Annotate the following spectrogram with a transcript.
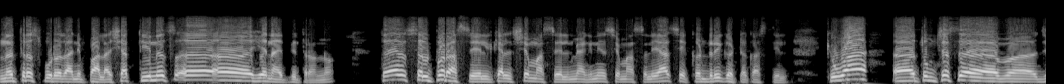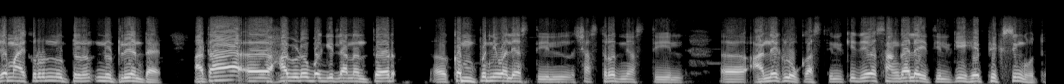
नत्र स्फुरद आणि पालाश या तीनच हे नाहीत मित्रांनो. तर सल्फर असेल कॅल्शियम असेल मॅग्नेशियम असेल या सेकंडरी घटक असतील. किंवा तुमच्या जे मायक्रो न्यूट्र न्यूट्रियंट आहे. आता हा व्हिडिओ बघितल्यानंतर कंपनीवाले असतील शास्त्रज्ञ असतील अनेक लोक असतील की जे सांगायला येतील की हे फिक्सिंग होतं.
